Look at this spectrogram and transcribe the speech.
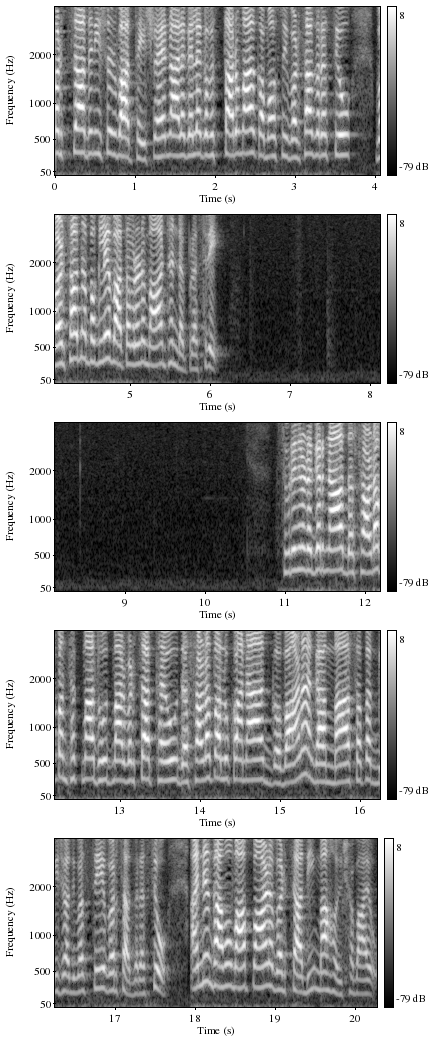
વરસાદની શરૂઆત થઈ. શહેરના અલગ અલગ વિસ્તારોમાં કમોસમી વરસાદ વરસ્યો. વરસાદના પગલે વાતાવરણમાં ઠંડક પ્રસરી. સુરેન્દ્રનગરના દસાડા પંથકમાં ધોધમાર વરસાદ થયો. દસાડા તાલુકાના ગવાણા ગામમાં સતત બીજા દિવસે વરસાદ વરસ્યો. અન્ય ગામોમાં પણ વરસાદી માહોલ છવાયો.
